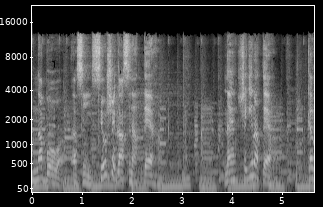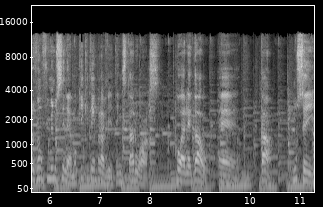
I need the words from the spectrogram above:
na boa, assim, se eu chegasse na Terra, né? Cheguei na Terra, quero ver um filme no cinema, o que que tem para ver? Tem Star Wars. Pô, é legal? É. Tal. Tá, não sei.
